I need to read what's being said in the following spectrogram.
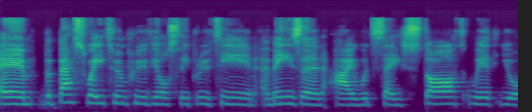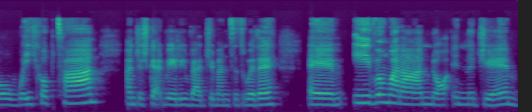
Um, the best way to improve your sleep routine, amazing. I would say start with your wake up time and just get really regimented with it. Um, even when I'm not in the gym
